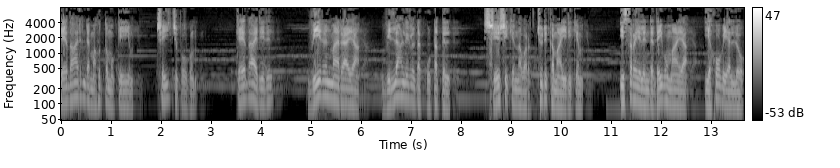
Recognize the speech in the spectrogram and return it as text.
കേദാരിന്റെ മഹത്വമൊക്കെയും ക്ഷയിച്ചു പോകും. കേദാരിൽ വീരന്മാരായ വില്ലാളികളുടെ കൂട്ടത്തിൽ ശേഷിക്കുന്നവർ ചുരുക്കമായിരിക്കും. ഇസ്രയേലിന്റെ ദൈവമായ യഹോവയല്ലോ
